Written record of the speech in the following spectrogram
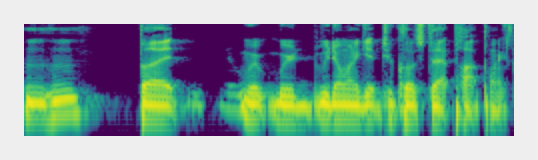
Mm-hmm. But we're, we're we don't want to get too close to that plot point.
